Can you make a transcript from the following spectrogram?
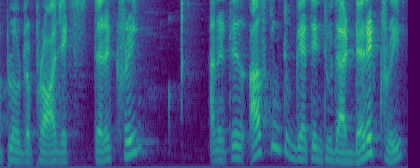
uploader projects directory and it is asking to get into that directory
